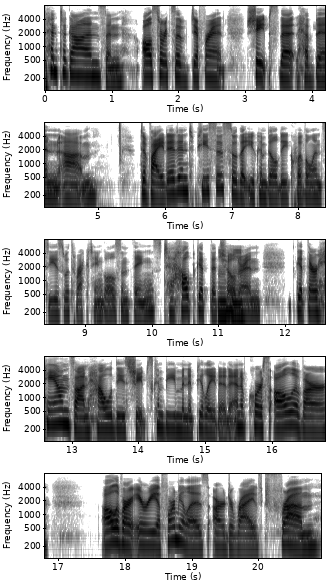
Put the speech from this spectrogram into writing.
pentagons and all sorts of different shapes that have been um, divided into pieces so that you can build equivalencies with rectangles and things to help get the mm-hmm. children get their hands on how these shapes can be manipulated and of course all of our all of our area formulas are derived from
